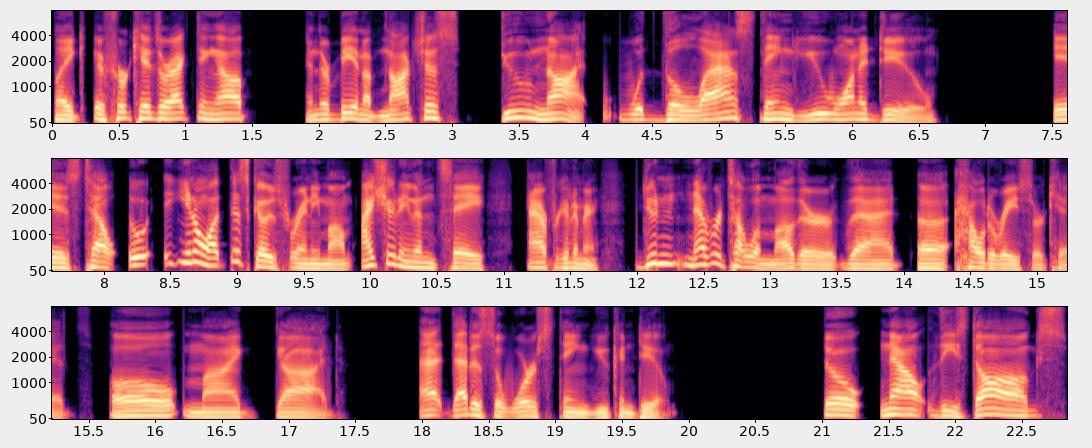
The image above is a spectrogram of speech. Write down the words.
like, if her kids are acting up and they're being obnoxious, do not. The last thing you want to do is tell, oh, you know what? This goes for any mom. I shouldn't even say African American. Do never tell a mother that uh, how to raise their kids. Oh my God. That, that is the worst thing you can do. So now these dogs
